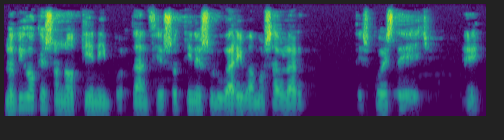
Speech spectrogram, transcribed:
No digo que eso no tiene importancia, eso tiene su lugar y vamos a hablar después de ello. ¿eh?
